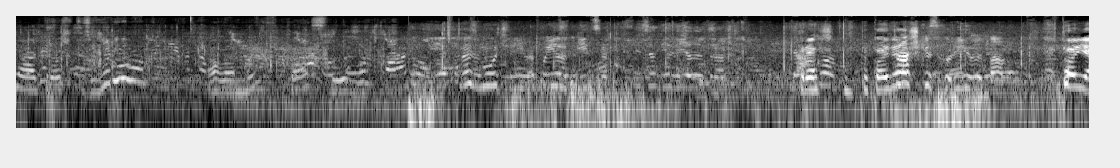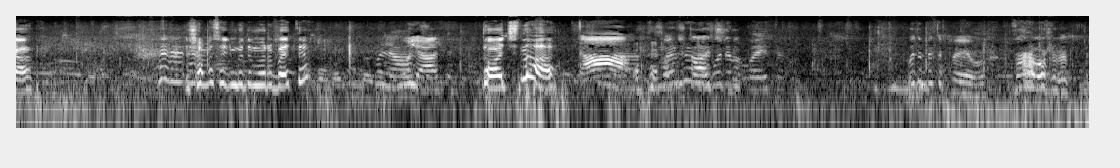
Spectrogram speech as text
Я трошки згоріла, але ми щасливі. Ми змучені, ми поїли піцу. Піцу поїли трошки. Трошки. Такої Трошки згоріли там. Хто як? І що ми сьогодні будемо робити? Гуляти. Точно? Ми вже будемо пити. Будемо пити пиво. Зараз можемо випити.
